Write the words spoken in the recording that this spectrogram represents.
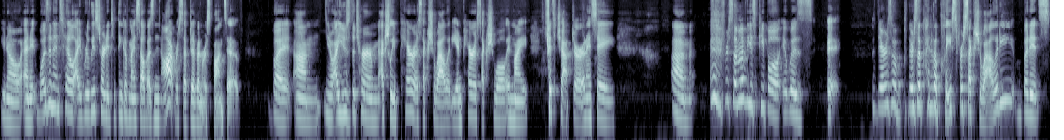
you know, and it wasn't until I really started to think of myself as not receptive and responsive. But, um, you know, I use the term actually parasexuality and parasexual in my fifth chapter. And I say, um, for some of these people, it was, there's a there's a kind of a place for sexuality, but it's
